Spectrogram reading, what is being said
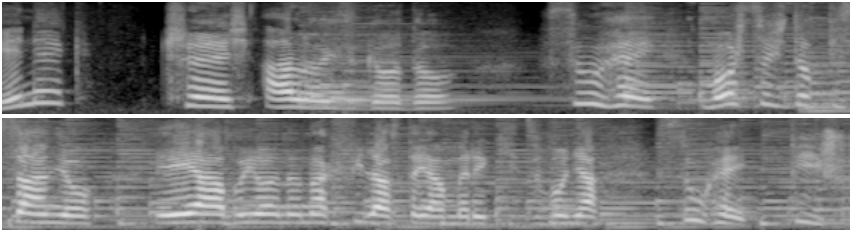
Gienek? Cześć, Aloj Zgodo. Słuchaj, masz coś do pisania? Ja, bo ja na chwilę z tej Ameryki dzwonia. Słuchaj, pisz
